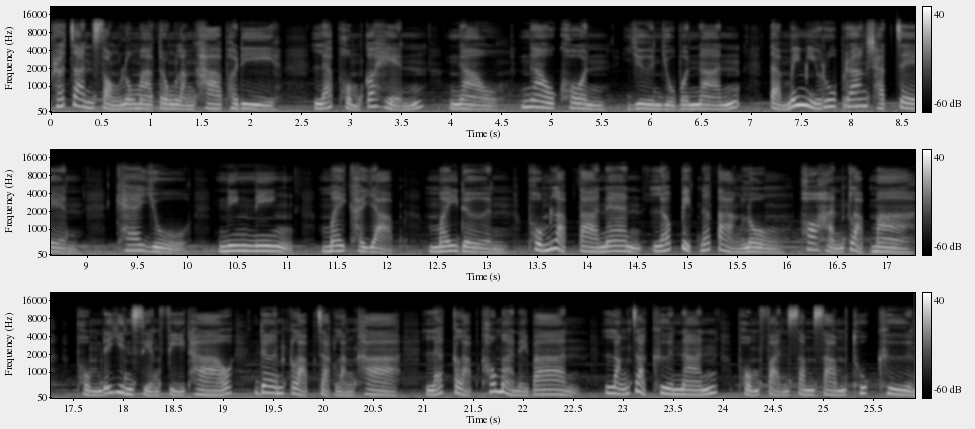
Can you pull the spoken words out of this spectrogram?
พระจันทร์ส่องลงมาตรงหลังคาพอดี และผมก็เห็น เงา เงาคน ยืนอยู่บนนั้น แต่ไม่มีรูปร่างชัดเจน แค่อยู่ นิ่ง ๆ ไม่ขยับ ไม่เดิน ผมหลับตาแน่นแล้วปิดหน้าต่างลง พอหันกลับมา ผมได้ยินเสียงฝีเท้า เดินกลับจากหลังคา และกลับเข้ามาในบ้าน หลังจากคืนนั้น ผมฝันซ้ำๆทุกคืน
